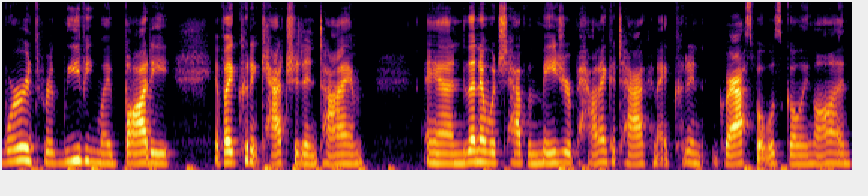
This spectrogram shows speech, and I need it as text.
words were leaving my body if I couldn't catch it in time. And then I would have a major panic attack and I couldn't grasp what was going on.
